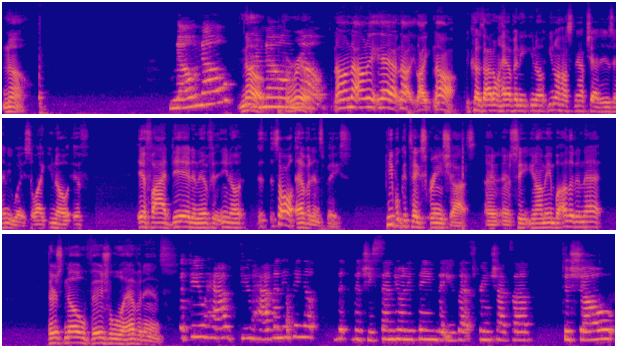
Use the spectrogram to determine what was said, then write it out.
no. No, no, No, no, for real. no. No, I'm not. I mean, yeah, no, like no, because I don't have any. You know, you know how Snapchat is anyway. So like, you know, if if I did, and if you know, it- it's all evidence based. People could take screenshots and, and see. You know what I mean? But other than that, there's no visual evidence. But do you have do you have anything? Did, did she send you anything that you got screenshots of to show?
